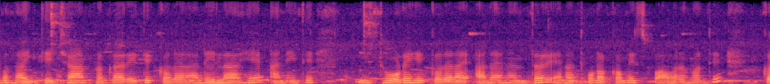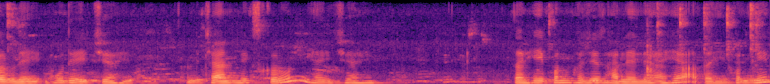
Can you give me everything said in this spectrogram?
बघा इथे छान प्रकारे ते कलर आलेला आहे आणि इथे थोडे हे कलर आल्यानंतर याला थोडं कमीच पावरमध्ये करू द्याय होऊ द्यायचे आहे. आणि छान मिक्स करून घ्यायची आहे. तर हे पण भजे झालेले आहे. आता हे पण मी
